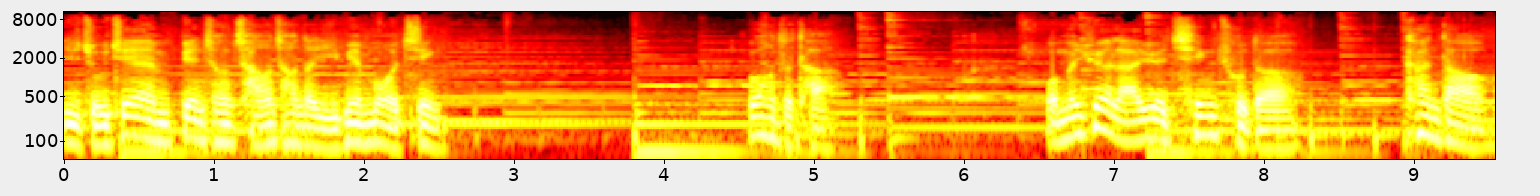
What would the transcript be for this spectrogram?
已逐渐变成长长的一面墨镜。望着它，我们越来越清楚的看到，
